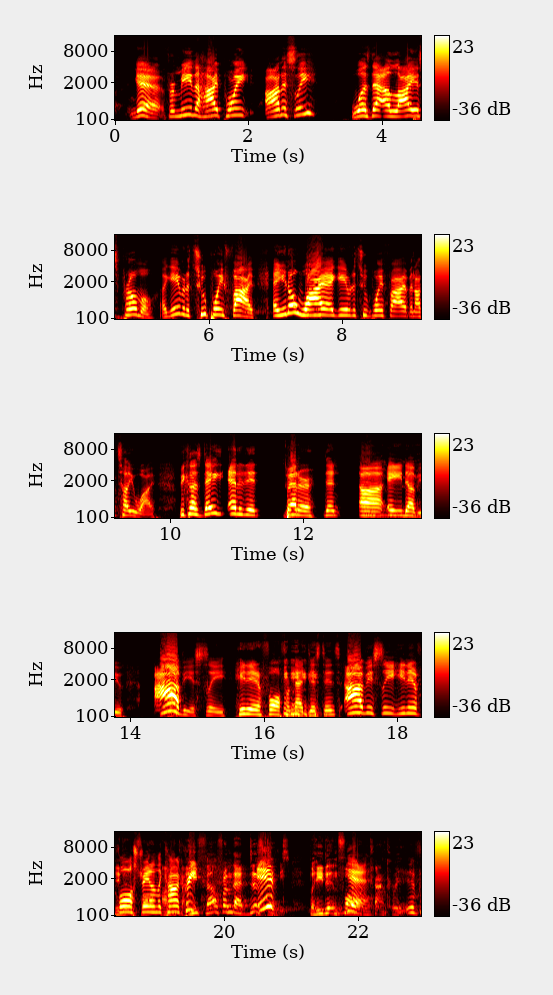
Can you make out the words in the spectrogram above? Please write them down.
yeah, for me, the high point, honestly, was that Elias promo. I gave it a 2.5. And you know why I gave it a 2.5? And I'll tell you why. Because they edited better than uh, AEW. Obviously, he didn't fall from that distance. Obviously, he didn't He fall didn't straight fall on the con- concrete. He fell from that distance, but he didn't fall Yeah. on concrete. If-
